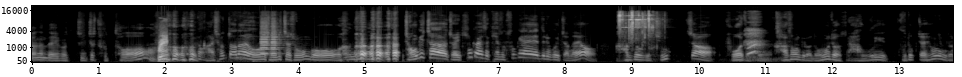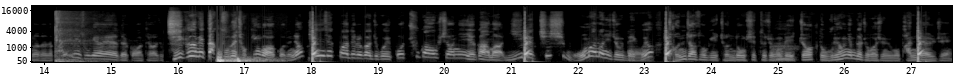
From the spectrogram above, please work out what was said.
몰랐는데 이거 진짜 좋다. 형 아셨잖아요. 전기차 좋은 거. 전기차 저희 킹카에서 계속 소개해드리고 있잖아요. 가격이 진짜 좋아졌어요. 가성비가 너무 좋았어요. 야, 우리 구독자 형님 누나들 빨리 소개해야 될 것 같아가지고 지금이 딱 구매 적긴 것 같거든요. 흰색 바디를 가지고 있고 추가 옵션이 얘가 아마 275만 원이 적용돼 있고요. 전자석이 전동 시트 적용돼 있죠. 또 우리 형님들 좋아하시는 이거 반자율 주행.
